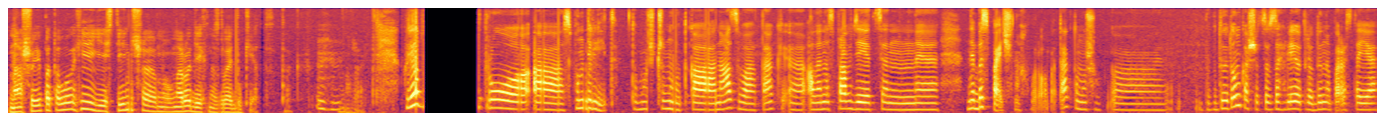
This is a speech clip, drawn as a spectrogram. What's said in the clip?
нашої патології, є інша, ну в народі їх називають букет. Так, Мгм. на жаль. Хотіла б про а, спондиліт, тому що ну така назва, так, е, але насправді це не небезпечна хвороба, так, тому що е, побудує думка, що це взагалі от людина перестає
